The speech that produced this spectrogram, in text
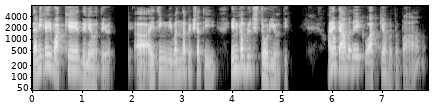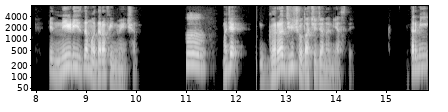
त्यांनी काही वाक्य दिले होते. आय थिंक निबंधापेक्षा ती इनकम्प्लीट स्टोरी होती. आणि त्यामध्ये एक वाक्य होतं पहा, की need is the mother of invention. म्हणजे गरज ही शोधाची जननी असते. तर मी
